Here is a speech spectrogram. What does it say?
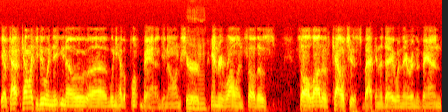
yeah, kind of, kind of like you do when you know uh, when you have a punk band. You know, I'm sure Mhm. Henry Rollins saw those saw a lot of couches back in the day when they were in the band.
